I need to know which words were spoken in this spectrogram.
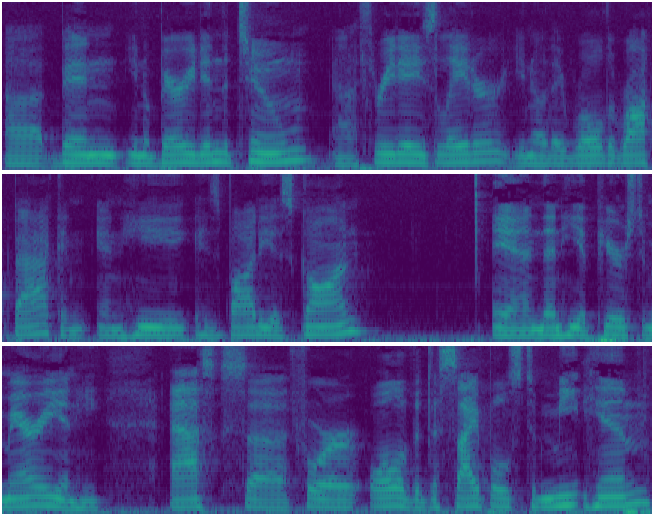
uh, been, you know, buried in the tomb. Uh, three days later, you know, they roll the rock back and, and he his body is gone. And then he appears to Mary and he asks uh, for all of the disciples to meet him.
